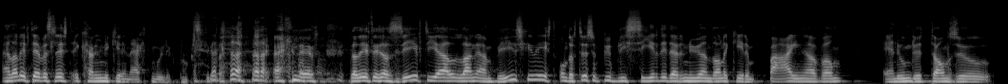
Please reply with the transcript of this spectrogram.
En dan heeft hij beslist, ik ga nu een keer een echt moeilijk boek schrijven. en eh, dat heeft hij dan 17 jaar lang aan bezig geweest. Ondertussen publiceerde hij daar nu en dan een keer een pagina van. En noemde het dan zo,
